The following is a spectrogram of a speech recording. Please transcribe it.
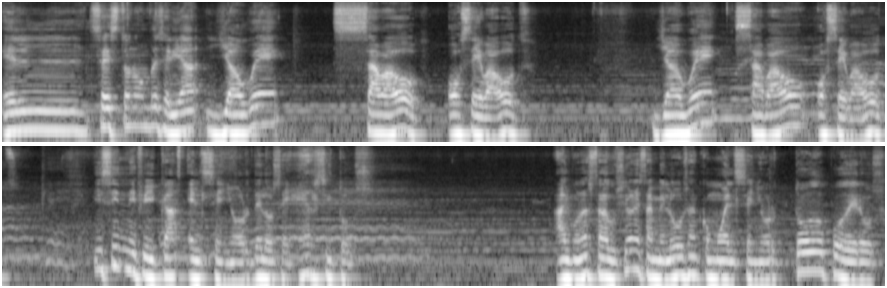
El sexto nombre sería Yahweh Sabaoth o Sebaot. Yahweh Sabaoth o Sebaot. Y significa el Señor de los ejércitos. Algunas traducciones también lo usan como el Señor Todopoderoso.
